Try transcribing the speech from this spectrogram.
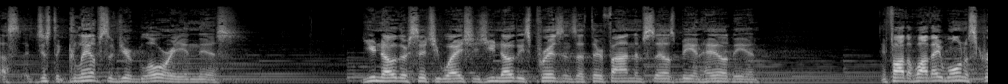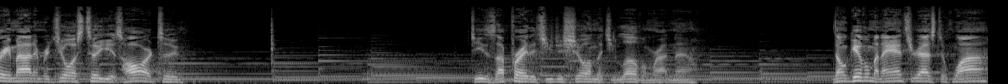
a, just a glimpse of your glory in this. You know their situations. You know these prisons that they're finding themselves being held in. And Father, while they want to scream out and rejoice to you, it's hard to. Jesus, I pray that you just show them that you love them right now. Don't give them an answer as to why.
